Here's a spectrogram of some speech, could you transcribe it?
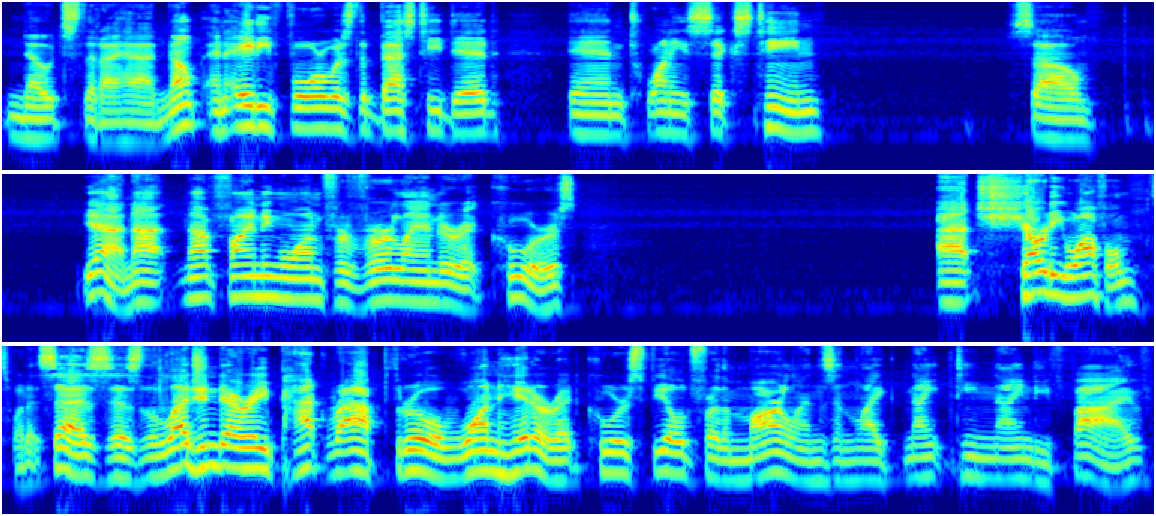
notes that I had. Nope, and 84 was the best he did in 2016. So, yeah, not not finding one for Verlander at Coors. At Shardy Waffle, that's what it says, says the legendary Pat Rapp threw a one hitter at Coors Field for the Marlins in like 1995.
